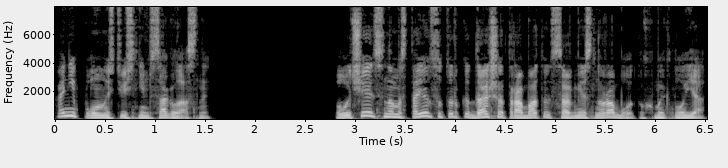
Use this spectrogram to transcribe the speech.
они полностью с ним согласны. Получается, нам остается только дальше отрабатывать совместную работу, хмыкнул я.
